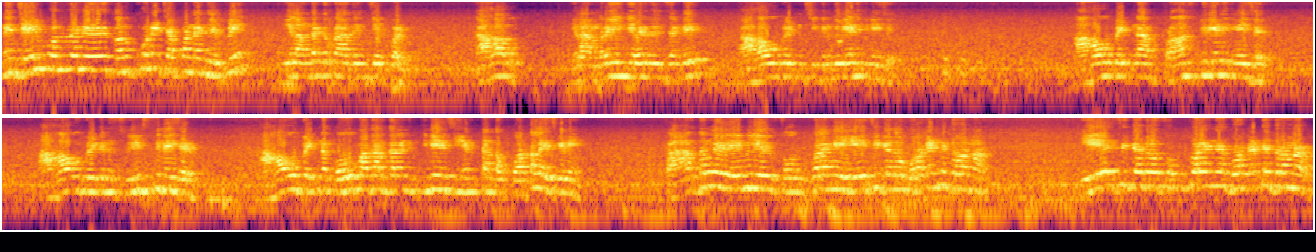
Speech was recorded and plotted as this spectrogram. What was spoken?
నేను జయం పొందుతాను కనుక్కొని చెప్పండి అని చెప్పి వీళ్ళందరికీ ప్రార్థన చెప్పాడు. అహాబు ఇలా అందరూ ఏం చేశారు తెలుసండి? ఆహావు పెట్టిన చికెన్ బిర్యానీ తినేసారు ఆహావు పెట్టిన ప్రాన్స్ బిర్యానీ తినేశారు. ఆహావు పెట్టిన స్వీట్స్ తినేశారు. ఆహావు పెట్టిన కొవ్వు పదార్థాలను తినేసి ఎంతంత పొట్టలు వేసుకుని ప్రార్థన లేదు ఏమీ లేదు. శుభ్రంగా ఏసీ గదిలో గురగంటి నిద్ర ఉన్నారు ఏసీ గదిలో శుభ్రంగా గురగంటి నిద్ర ఉన్నారు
